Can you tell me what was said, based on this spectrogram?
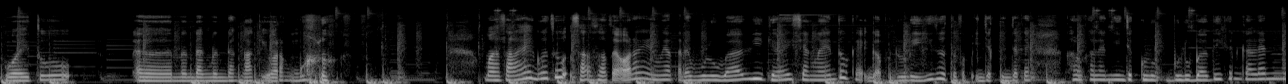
Gue itu uh, nendang-nendang kaki orang mulu masalahnya gue tuh salah satu orang yang lihat ada bulu babi guys. Yang lain tuh kayak gak peduli gitu tetap injak-injaknya kalau kalian injek bulu, bulu babi kan kalian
